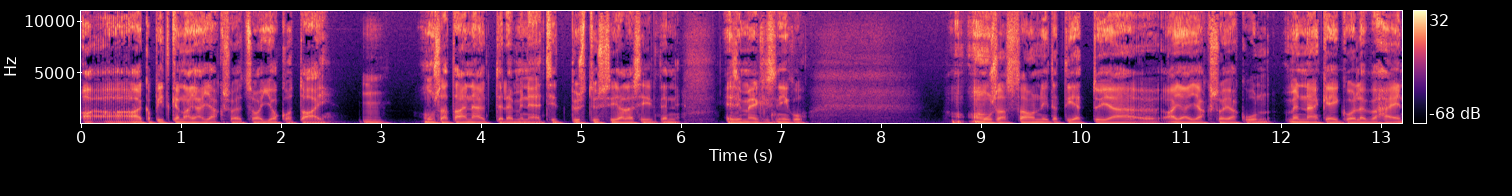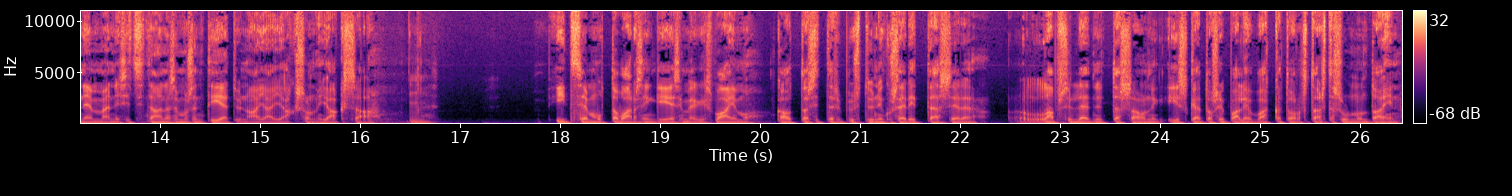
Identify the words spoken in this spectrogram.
a- aika pitkän ajanjakso, että se on joko tai Mm. musa tai näytteleminen, että sitten pystyisi siellä sitten esimerkiksi niin kuin musassa on niitä tiettyjä ajanjaksoja, kun mennään keikoille vähän enemmän, niin sitten sitä aina semmoisen tietyn ajanjakson jaksaa. Itse, mutta varsinkin esimerkiksi vaimo kautta sitten se pystyy niin kuin selittämään siellä lapsille, että nyt tässä on iskä tosi paljon vaikka torstaista sunnuntaihin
